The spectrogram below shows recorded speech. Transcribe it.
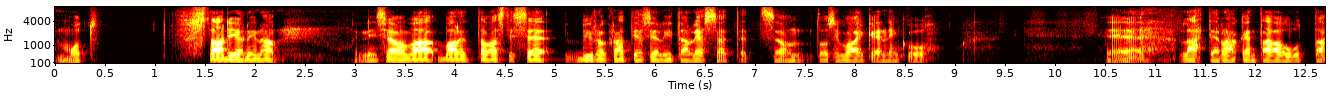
mutta stadionina, niin se on vaan valitettavasti se byrokratia siellä Italiassa, että, että se on tosi vaikea niin kuin, ee, lähteä rakentamaan uutta,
